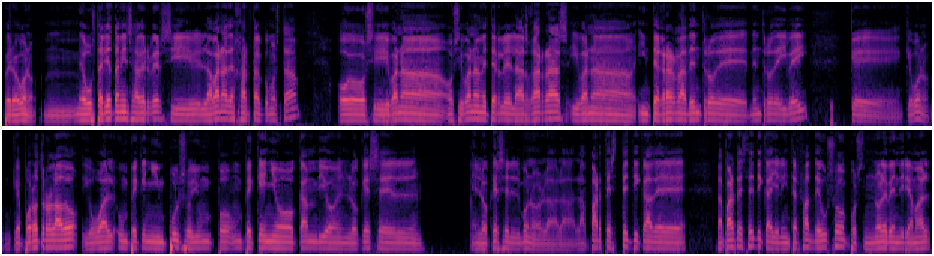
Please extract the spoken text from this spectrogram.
pero bueno mm, me gustaría también saber ver si la van a dejar tal como está o si van a o si van a meterle las garras y van a integrarla dentro de dentro de eBay que, que bueno que por otro lado igual un pequeño impulso y un, un pequeño cambio en lo que es el en lo que es el bueno la, la, la parte estética de la parte estética y el interfaz de uso, pues no le vendría mal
